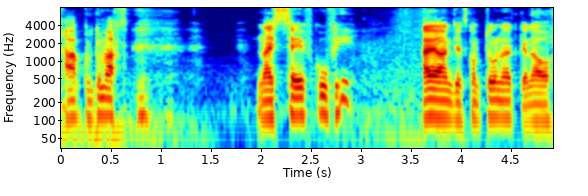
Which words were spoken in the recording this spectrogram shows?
Ja, gut gemacht. Nice safe, Goofy. Ah ja, und jetzt kommt Donald, genau.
